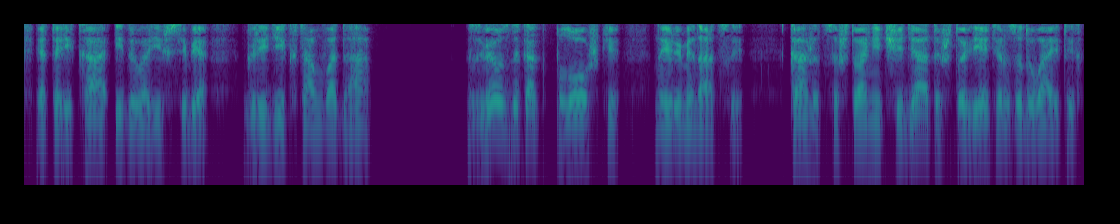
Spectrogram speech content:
— это река, и говоришь себе, гляди-ка там вода. Звезды, как плошки на иллюминации. Кажется, что они чадят, и что ветер задувает их,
